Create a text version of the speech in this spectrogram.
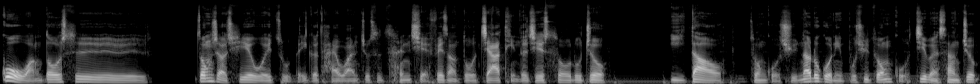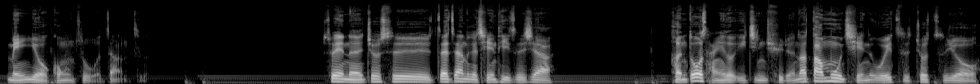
过往都是。中小企业为主的一个台湾，就是撑起非常多家庭的这些收入就移到中国去。那如果你不去中国，基本上就没有工作这样子。所以呢，就是在这样的一个前提之下，很多产业都移进去了。那到目前为止，就只有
